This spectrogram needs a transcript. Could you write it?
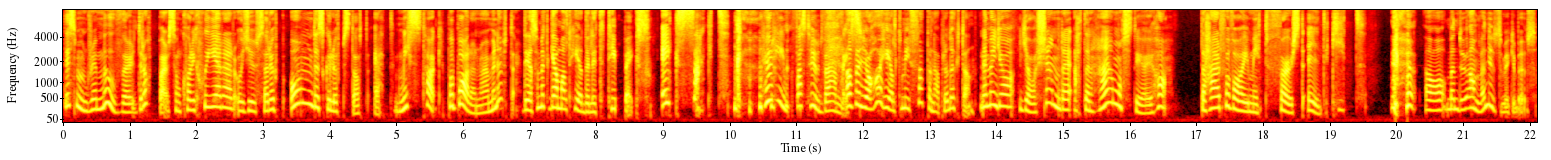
det är som remover-droppar som korrigerar och ljusar upp om det skulle uppstått ett misstag på bara några minuter. Det är som ett gammalt hederligt Tippex. Exakt! Hur fast hudvänligt. Alltså jag har helt missat den här produkten. Nej men jag, jag kände att den här måste jag ju ha. Det här får vara i mitt first aid-kit. ja, men du använder ju inte så mycket bus.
